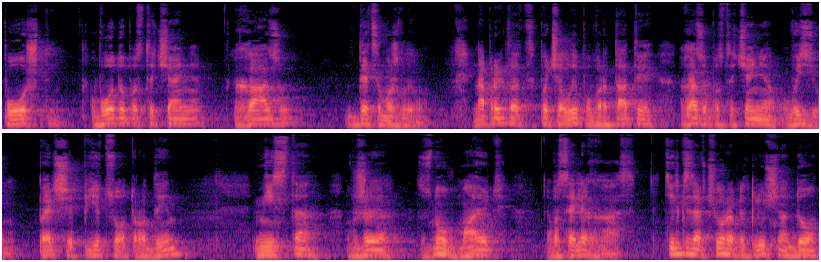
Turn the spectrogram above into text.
пошти, водопостачання, газу, де це можливо. Наприклад, почали повертати газопостачання в Ізюм. Перші 500 родин міста вже знов мають в оселях газ. Тільки завчора підключено до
